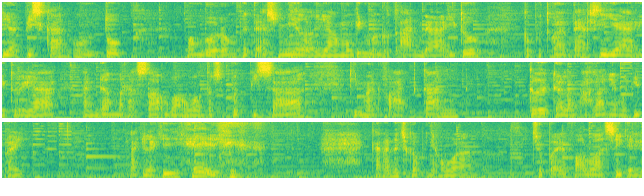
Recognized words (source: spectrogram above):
dihabiskan untuk memborong BTS Meal yang mungkin menurut Anda itu kebutuhan tersier itu ya. Anda merasa uang-uang tersebut bisa dimanfaatkan ke dalam hal yang lebih baik. Lagi-lagi, hey, kan Anda juga punya uang. Coba evaluasi deh.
